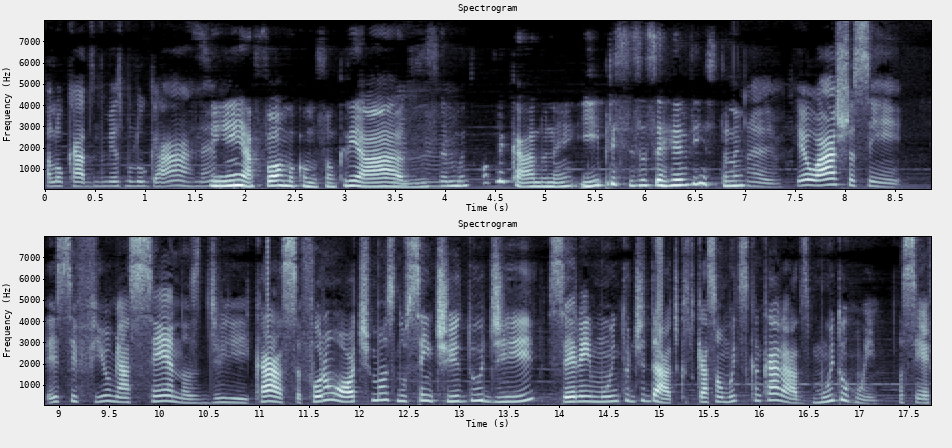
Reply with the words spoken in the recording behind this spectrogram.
alocados no mesmo lugar, né? Sim, a forma como são criados, uhum. isso é muito complicado, né? E precisa ser revisto, né? É. Eu acho, assim, esse filme, as cenas de caça foram ótimas no sentido de serem muito didáticas, porque elas são muito escancaradas, muito ruim. Assim, é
